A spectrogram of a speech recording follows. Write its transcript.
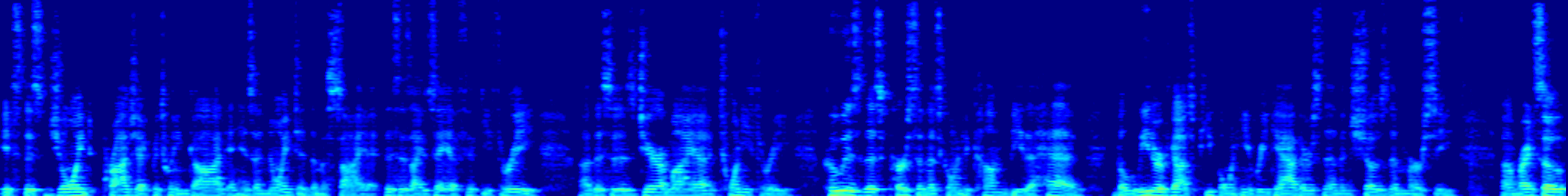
It's this joint project between God and his anointed, the Messiah. This is Isaiah 53. Uh, this is Jeremiah 23. Who is this person that's going to come be the head, the leader of God's people when he regathers them and shows them mercy? Um, right? So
